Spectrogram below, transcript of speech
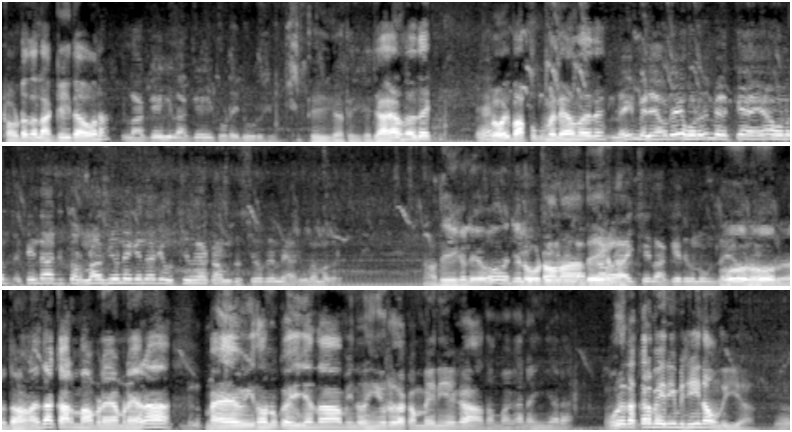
ਤੁਹਾਡੇ ਤਾਂ ਲੱਗੇ ਹੀ ਤਾਂ ਉਹ ਨਾ? ਲਾਗੇ ਹੀ ਲਾਗੇ ਹੀ ਥੋੜੇ ਦੂਰ ਸੀ। ਠੀਕ ਆ ਠੀਕ ਆ। ਜਾ ਆਉਂਦੇ ਤੇ? ਰੋਜ਼ ਬਾਪੂ ਕੋ ਮਿਲਿਆ ਆਉਂਦੇ ਤੇ? ਨਹੀਂ ਮਿਲਿਆ ਉਹਦੇ ਹੁਣ ਵੀ ਮਿਲ ਕੇ ਆਏ ਆ। ਹੁਣ ਕਹਿੰਦਾ ਅੱਜ ਤੁਰਨਾ ਸੀ ਉਹਨੇ ਕਹਿੰਦਾ ਜੇ ਉੱਥੇ ਹੋਇਆ ਕੰਮ ਦੱਸਿਓ ਫਿਰ ਮੈਂ ਆ ਜਾਊਂਗਾ ਮਗਰ। ਆ ਦੇਖ ਲਿਓ ਜੇ ਲੋਟ ਆਉਣਾ ਦੇਖ ਲੱਭਦਾ ਇੱਥੇ ਲਾਗੇ ਤੇ ਉਹਨੂੰ ਲੈ ਹੋਰ ਹੋਰ ਦਾਣਾ ਇਹਦਾ ਕਰਮ ਆਪਣੇ ਆਪਣੇ ਹਨਾ ਮੈਂ ਵੀ ਤੁਹਾਨੂੰ ਕਹੀ ਜਾਂਦਾ ਵੀ ਨਹੀਂ ਉਰੇ ਦਾ ਕੰਮੇ ਨਹੀਂ ਹੈਗਾ। ਤਾਂ ਮੈਂ ਕਿਹਾ ਨਹੀਂ ਯਾਰ। ਉਰੇ ਤੱਕ ਮੇਰੀ ਮਸ਼ੀਨ ਆਉਂਦੀ ਆ। ਹਾਂ।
